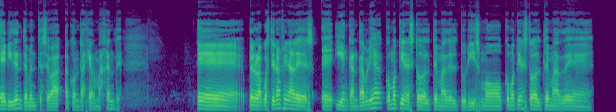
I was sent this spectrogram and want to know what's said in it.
evidentemente se va a contagiar más gente. Eh, pero la cuestión al final es, eh, ¿y en Cantabria cómo tienes todo el tema del turismo? ¿Cómo tienes todo el tema de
